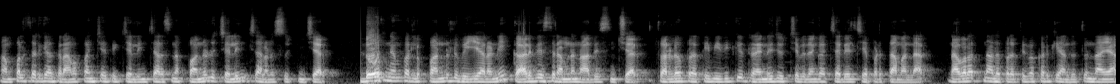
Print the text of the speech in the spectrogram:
కంపల్సరిగా గ్రామ పంచాయతీకి చెల్లించాల్సిన పన్నులు చెల్లించాలని సూచించారు. డోర్ నెంబర్లు పన్నులు వేయాలని కార్యదర్శి రమణను ఆదేశించారు. త్వరలో ప్రతి వీధికి డ్రైనేజ్ వచ్చే విధంగా చర్యలు చేపడతామన్నారు. నవరత్నాలు ప్రతి ఒక్కరికి అందుతున్నాయా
